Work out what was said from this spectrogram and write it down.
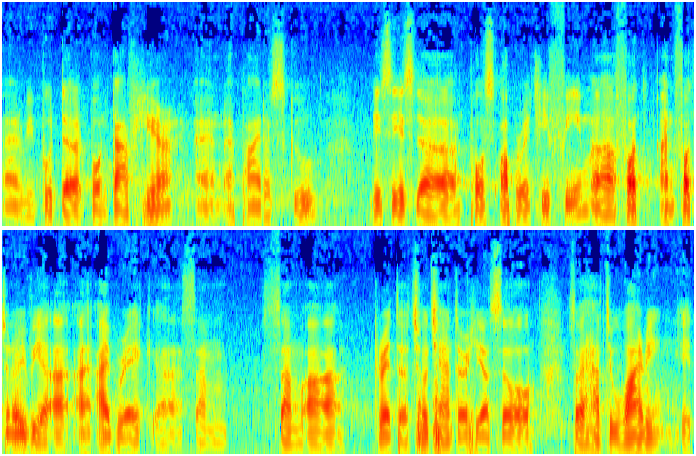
And we put the bone graft here and apply the screw. This is the post-operative film. Uh, for, unfortunately, we, uh, I, I break uh, some some uh, greater trochanter here, so so I have to wiring it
